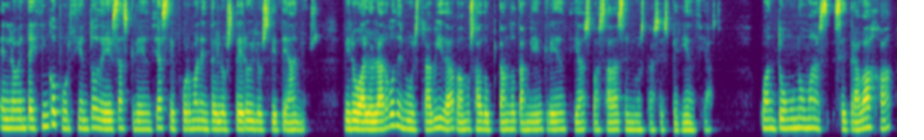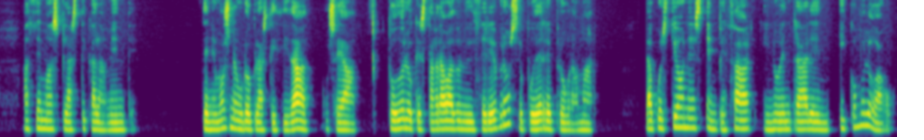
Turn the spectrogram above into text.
El 95% de esas creencias se forman entre los 0 y los 7 años, pero a lo largo de nuestra vida vamos adoptando también creencias basadas en nuestras experiencias. Cuanto uno más se trabaja, hace más plástica la mente. Tenemos neuroplasticidad, o sea, todo lo que está grabado en el cerebro se puede reprogramar. La cuestión es empezar y no entrar en ¿y cómo lo hago?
